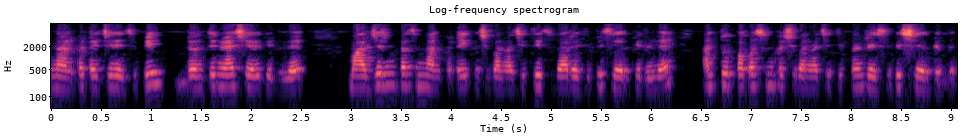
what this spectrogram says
नानकटाईची रेसिपी दोन तीन वेळा शेअर केलेली आहे. मार्जरीन पासून नानकटाई कशी बनवायची ती सुद्धा रेसिपी शेअर केलेली आहे. आणि तुपापासून कशी बनवायची ती पण रेसिपी शेअर केली आहे.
